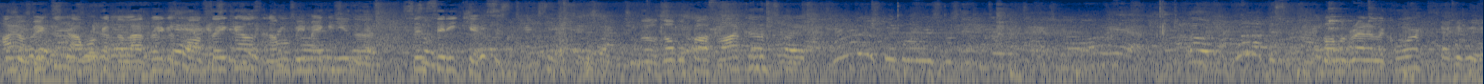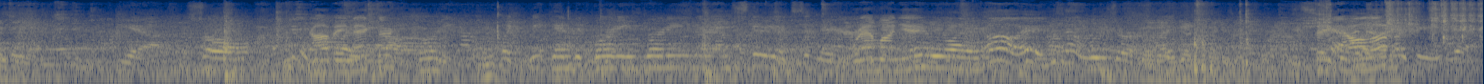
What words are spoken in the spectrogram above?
Hi, I'm Victor. I work at the Las Vegas Palm Steakhouse, and I'm gonna be making you the Sin City Kiss. A little double cross vodka. Pomegranate liqueur. Yeah. So. Agave nectar. Like weekend at Bernie, Bernie. I'm just gonna be like sitting there. Grand Marnier. Be like, oh, hey, who's that loser? Right? You shake yeah, it all up. Be, yeah.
